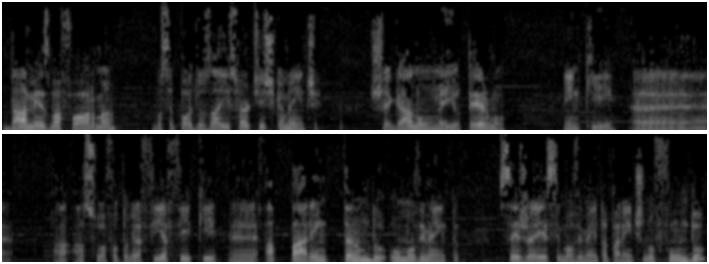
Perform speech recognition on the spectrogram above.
Da mesma forma, você pode usar isso artisticamente. Chegar num meio termo em que é, a, a sua fotografia fique é, aparentando o movimento. Seja esse movimento aparente no fundo,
